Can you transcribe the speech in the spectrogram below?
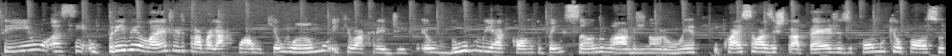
tenho, assim, o privilégio de trabalhar com algo que eu amo e que eu acredito. Eu durmo e acordo pensando no Ave de Noronha e quais são as estratégias e como que eu posso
